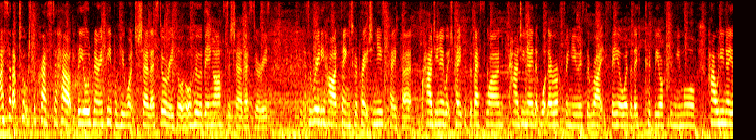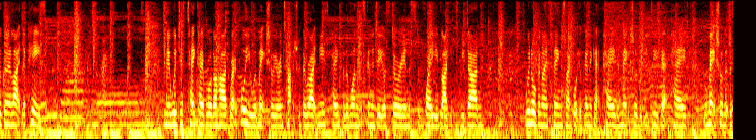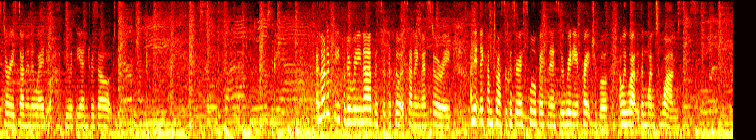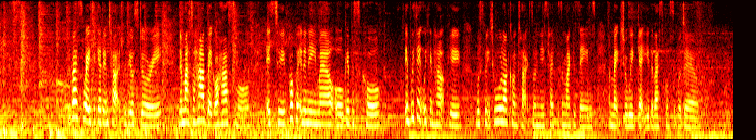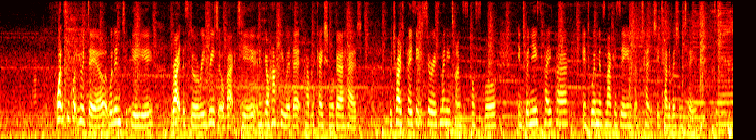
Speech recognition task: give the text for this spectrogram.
I set up Talk to the Press to help the ordinary people who want to share their stories or, or who are being asked to share their stories. It's a really hard thing to approach a newspaper. How do you know which paper's the best one? How do you know that what they're offering you is the right fee or whether they could be offering you more? How will you know you're going to like the piece? You know, we'll just take over all the hard work for you. We'll make sure you're in touch with the right newspaper, the one that's going to do your story in the sort of way you'd like it to be done. We'll organise things like what you're going to get paid and make sure that you do get paid. We'll make sure that the story is done in a way that you're happy with the end result. A lot of people are really nervous at the thought of selling their story. I think they come to us because we're a small business, we're really approachable and we work with them one to one. The best way to get in touch with your story, no matter how big or how small, is to pop it in an email or give us a call. If we think we can help you, we'll speak to all our contacts on newspapers and magazines and make sure we get you the best possible deal. Once we've got you a deal, we'll interview you, write the story, read it all back to you, and if you're happy with it, publication will go ahead. We try to place each story as many times as possible into a newspaper, into women's magazines and potentially television too.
